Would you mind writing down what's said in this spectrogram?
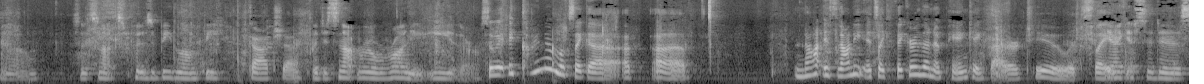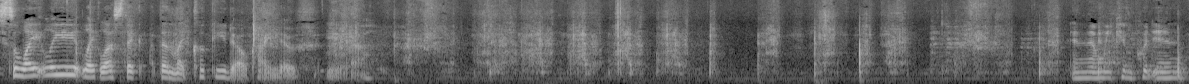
So, so it's not supposed to be lumpy, Gotcha. but it's not real runny either. So it, it kind of looks like a, a, a not. It's not. It's like thicker than a pancake batter too. It's like Yeah, I guess it is. slightly like less thick than like cookie dough, kind of. Yeah. And then we can put in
